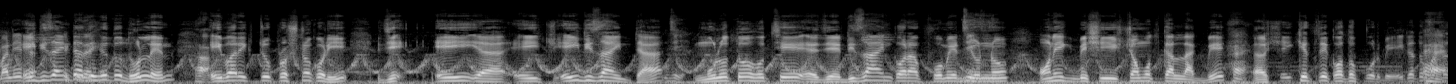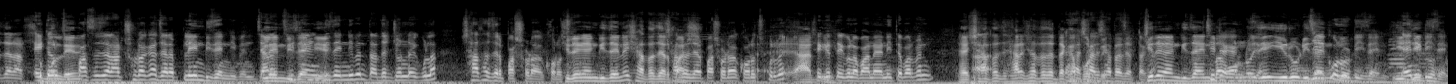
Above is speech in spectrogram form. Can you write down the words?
মানে এই ডিজাইনটা। যেহেতু ধরলেন। এইবার একটু প্রশ্ন করি যে এই এই এই ডিজাইনটা। মূলত হচ্ছে যে ডিজাইন করা ফোমের। জন্য অনেক বেশি চমৎকার লাগবে। হ্যাঁ। সেই ক্ষেত্রে কত পড়বে? এটা তো পাঁচ হ্যাঁ, হাজার আটশো এটা হচ্ছে পাঁচ হাজার আটশো টাকা যারা প্লেন ডিজাইন নেবেন। যারা নিয়ে। ডিজাইন নেবেন তাদের জন্য এগুলা সাত হাজার পাঁচশো টাকা খরচ চিটাগাং ডিজাইনে সাত হাজার সাত হাজার পাঁচশো টাকা খরচ পড়বে। সেক্ষেত্রে এগুলো বানায় নিতে পারবেন। হ্যাঁ সাত হাজার সাড়ে সাত হাজার টাকা হ্যাঁ, পড়বে। সাত হাজার টাকা। চিটাগাং ডিজাইন বা অন্য যে ইউরো ডিজাইন কোনো design any design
